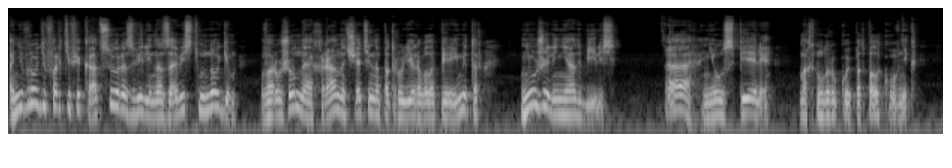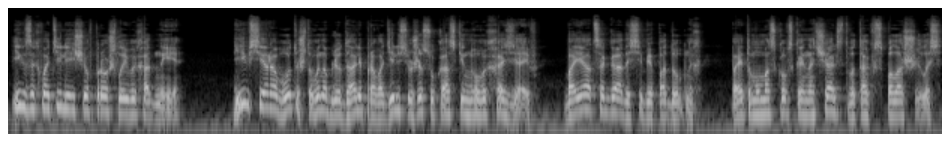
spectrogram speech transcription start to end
Они вроде фортификацию развели на зависть многим, вооруженная охрана тщательно патрулировала периметр, неужели не отбились? «А, не успели», – махнул рукой подполковник. «Их захватили еще в прошлые выходные. И все работы, что вы наблюдали, проводились уже с указки новых хозяев. Боятся гады себе подобных. Поэтому московское начальство так всполошилось.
